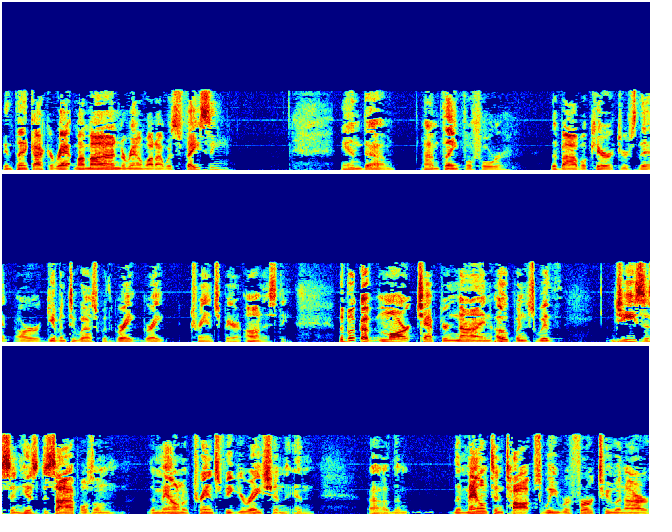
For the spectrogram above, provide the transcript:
Didn't think I could wrap my mind around what I was facing. And um, I'm thankful for the Bible characters that are given to us with great, great transparent honesty. The book of Mark, chapter 9, opens with Jesus and his disciples on the Mount of Transfiguration, and uh, the the mountaintops we refer to in our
